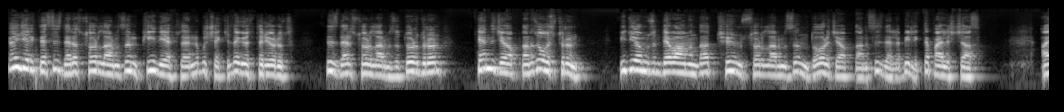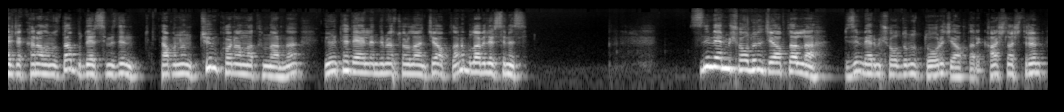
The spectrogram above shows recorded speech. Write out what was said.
Öncelikle sizlere sorularımızın pdf'lerini bu şekilde gösteriyoruz. Sizler sorularımızı durdurun, kendi cevaplarınızı oluşturun. Videomuzun devamında tüm sorularımızın doğru cevaplarını sizlerle birlikte paylaşacağız. Ayrıca kanalımızda bu dersimizin kitabının tüm konu anlatımlarını, ünite değerlendirme sorulan cevaplarını bulabilirsiniz. Sizin vermiş olduğunuz cevaplarla bizim vermiş olduğumuz doğru cevapları karşılaştırın.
